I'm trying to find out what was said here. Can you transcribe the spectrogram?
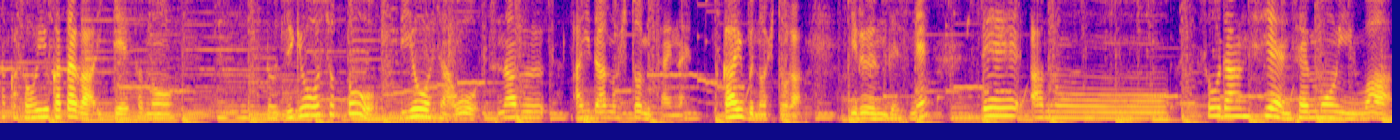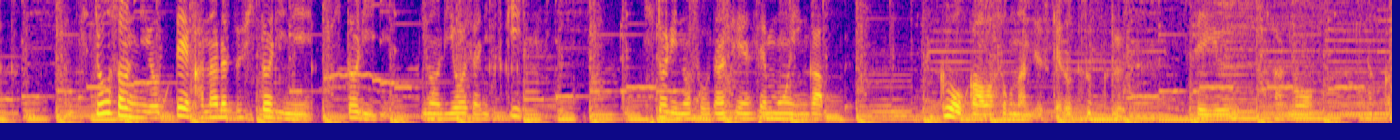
なんかそういう方がいてそのと事業所と利用者をつなぐ間の人みたいな外部の人がいるんですね。で、あのー、相談支援専門員は市町村によって必ず1人に1人の利用者につき1人の相談支援専門員が福岡はそうなんですけどつくっていうあのなんか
